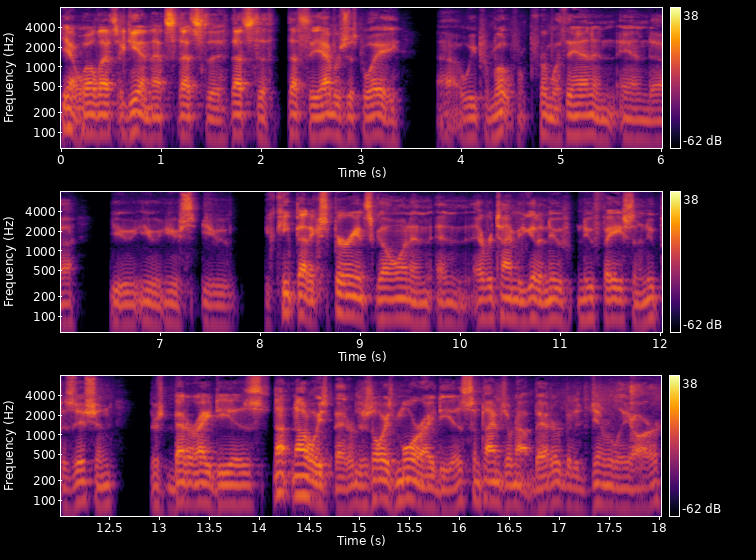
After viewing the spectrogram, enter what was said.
Yeah, well, that's again, that's that's the that's the that's the Abresist way. Uh, we promote from, from within, and and uh, you you you you you keep that experience going, and and every time you get a new new face and a new position, there's better ideas. Not not always better. There's always more ideas. Sometimes they're not better, but it generally are.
